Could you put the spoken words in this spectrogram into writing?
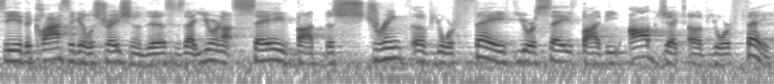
See, the classic illustration of this is that you are not saved by the strength of your faith, you are saved by the object of your faith.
